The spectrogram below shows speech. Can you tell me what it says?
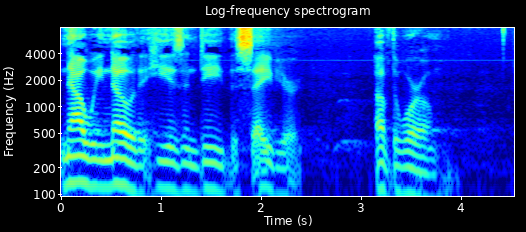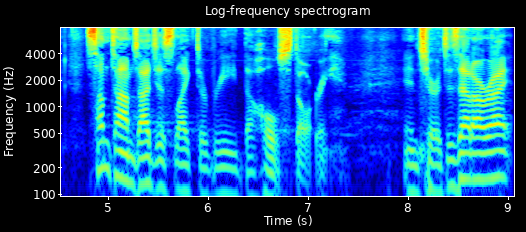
Now we know that he is indeed the Savior of the world. Sometimes I just like to read the whole story in church. Is that all right?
